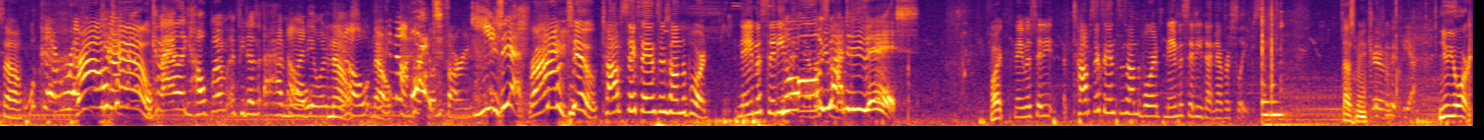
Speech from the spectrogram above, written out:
So What kind of rep- round two. Can I like help him if he doesn't have no, No. idea what it is? No. No, No. you cannot What? help him. Sorry. Isaiah, Round two. Top six answers on the board. Name a city. that no, you had to do this. Name a city. Top six answers on the board. Name a city that never sleeps. That's me. yeah. New York.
